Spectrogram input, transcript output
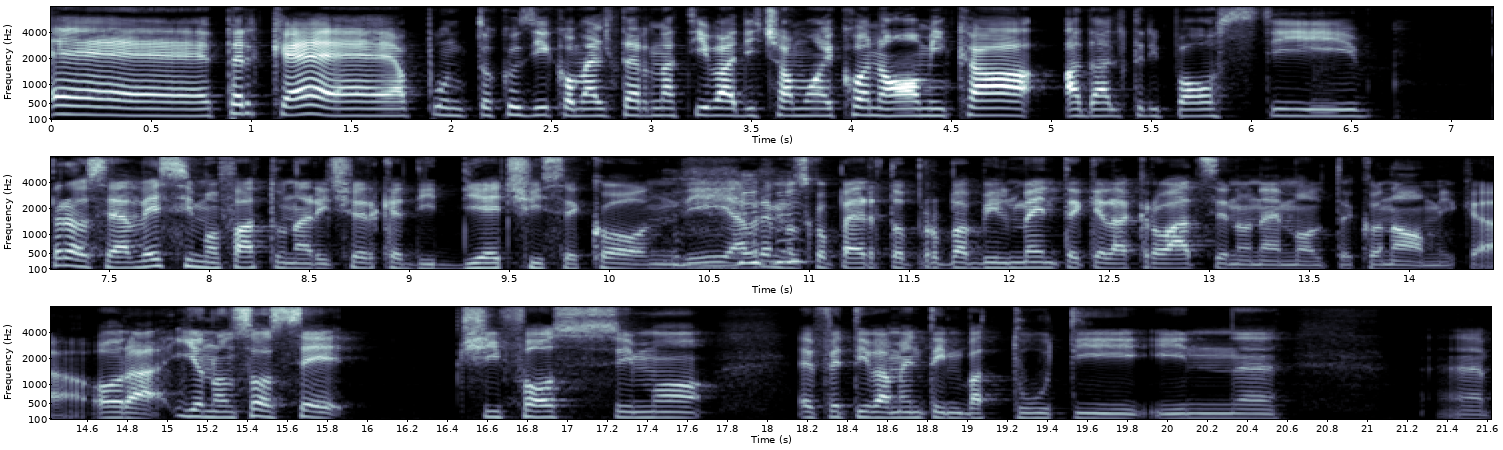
e perché è appunto così come alternativa, diciamo, economica ad altri posti. Però se avessimo fatto una ricerca di 10 secondi avremmo scoperto probabilmente che la Croazia non è molto economica. Ora, io non so se ci fossimo effettivamente imbattuti in, eh,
